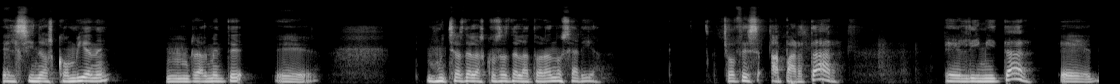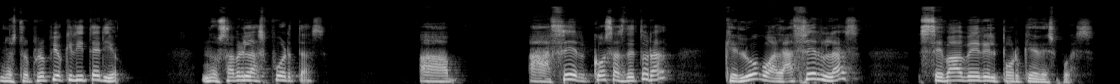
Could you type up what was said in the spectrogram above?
el si nos conviene, mm, realmente eh, muchas de las cosas de la Torah no se harían. Entonces, apartar, eh, limitar eh, nuestro propio criterio nos abre las puertas a, hacer cosas de Torah que luego al hacerlas se va a ver el porqué después.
